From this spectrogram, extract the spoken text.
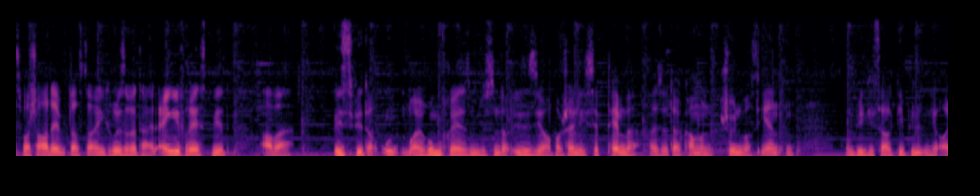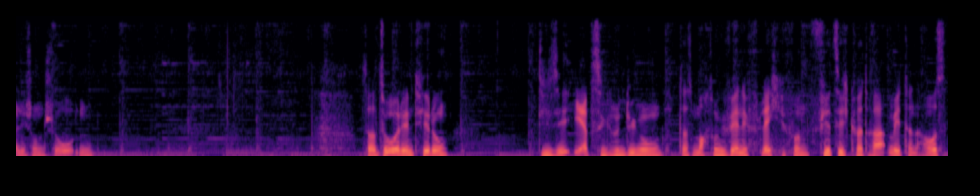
zwar schade, dass da ein größerer Teil eingefräst wird, aber bis wir da unten mal rumfräsen müssen, da ist es ja wahrscheinlich September. Also da kann man schön was ernten. Und wie gesagt, die bilden hier alle schon Schoten. So, zur Orientierung. Diese Erbsengründüngung, das macht ungefähr eine Fläche von 40 Quadratmetern aus.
